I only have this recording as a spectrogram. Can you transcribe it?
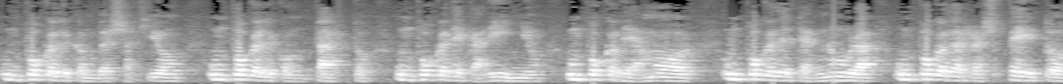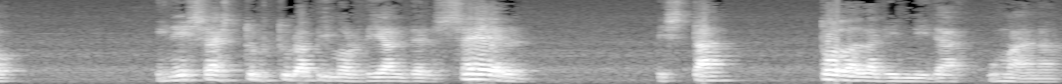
un poco de conversación, un poco de contacto, un poco de cariño, un poco de amor, un poco de ternura, un poco de respeto. En esa estructura primordial del ser está toda la dignidad humana.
